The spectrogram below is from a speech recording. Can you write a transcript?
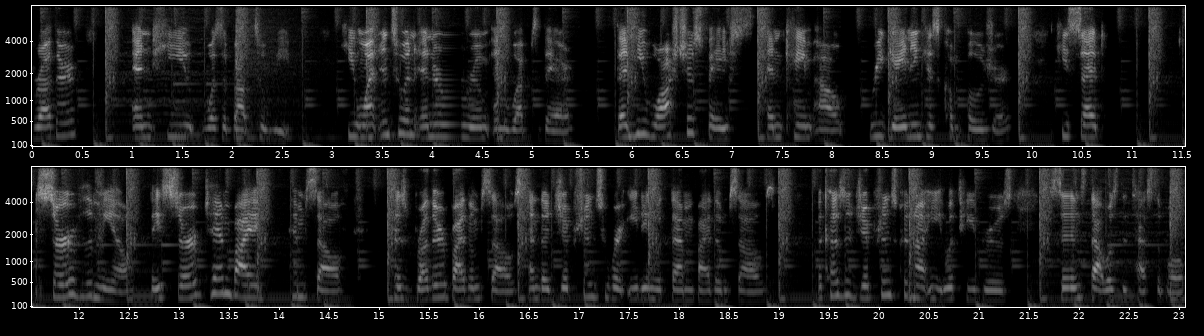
brother, and he was about to weep. He went into an inner room and wept there. Then he washed his face and came out, regaining his composure. He said, Serve the meal. They served him by himself, his brother by themselves, and the Egyptians who were eating with them by themselves. Because Egyptians could not eat with Hebrews, since that was detestable,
